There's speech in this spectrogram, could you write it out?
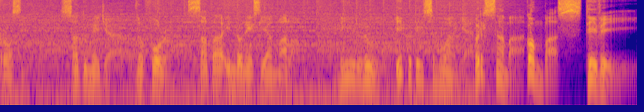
Rosi, Satu Meja, The Forum, Sapa Indonesia Malam. Nilu, ikuti semuanya bersama Kompas TV.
